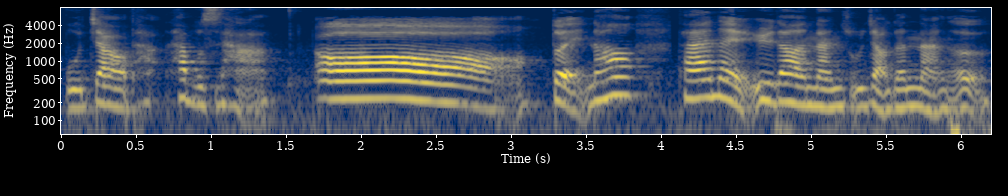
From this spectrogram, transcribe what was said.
不叫他，他不是他。哦，对，然后他在那里遇到了男主角跟男二，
